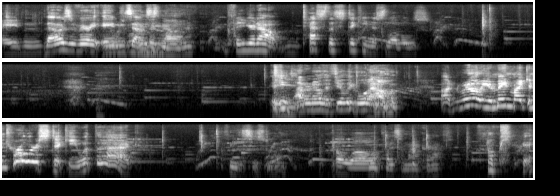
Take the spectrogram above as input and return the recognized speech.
Aiden. that was a very Aiden Which one is sounding mine? one. Figure it out. Test the stickiness levels. Aiden, I don't know. They feel equal now. Uh, no, you made my controller sticky. What the heck? I think this is one. Oh I'm well. gonna play some Minecraft. Okay.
